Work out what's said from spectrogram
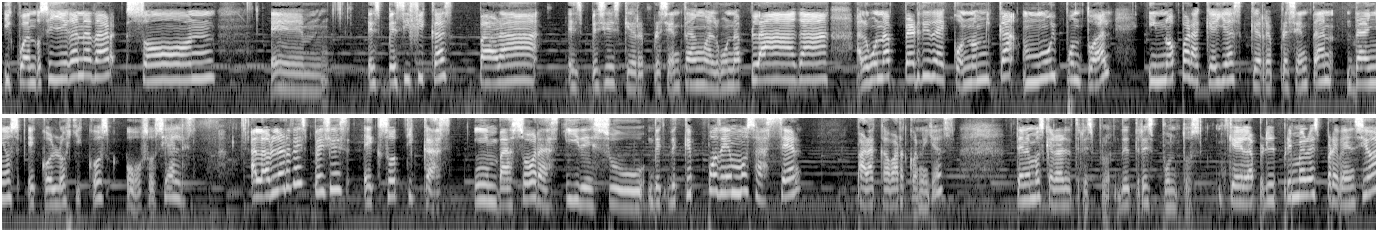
y cuando se llegan a dar son em, específicas para especies que representan alguna plaga, alguna pérdida económica muy puntual y no para aquellas que representan daños ecológicos o sociales. Al hablar de especies exóticas, invasoras y de su de, qué podemos hacer para acabar con ellas, tenemos que hablar de tres, de tres puntos. Que el primero es prevención,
